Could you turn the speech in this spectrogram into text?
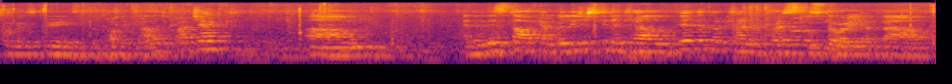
from experience with the Public Knowledge Project. Um, and in this talk, I'm really just going to tell a bit of a kind of personal story about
